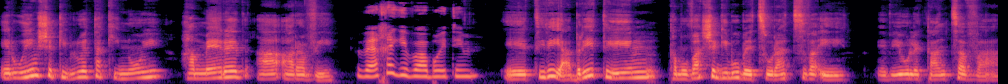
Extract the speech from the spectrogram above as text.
אירועים שקיבלו את הכינוי המרד הערבי. ואיך הגיבו הבריטים? אה, תראי, הבריטים כמובן שגיבו בצורה צבאית, הביאו לכאן צבא,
